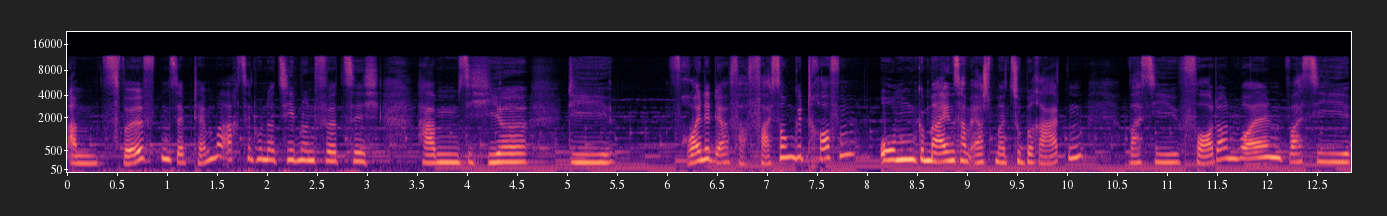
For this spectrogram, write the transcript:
Am 12. September 1847 haben sich hier die Freunde der Verfassung getroffen, um gemeinsam erstmal zu beraten, was sie fordern wollen, was sie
